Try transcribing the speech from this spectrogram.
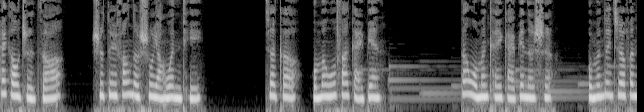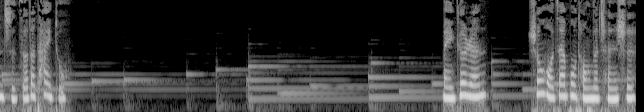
开口指责是对方的素养问题，这个我们无法改变，但我们可以改变的是。我们对这份指责的态度。每个人生活在不同的城市，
